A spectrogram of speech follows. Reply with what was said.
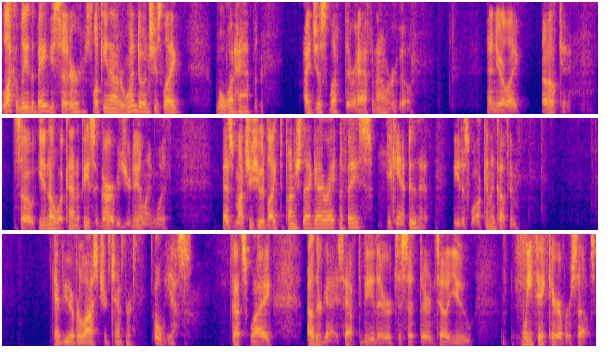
Luckily, the babysitter is looking out her window and she's like, Well, what happened? I just left there half an hour ago. And you're like, Okay. So you know what kind of piece of garbage you're dealing with. As much as you would like to punch that guy right in the face, you can't do that. You just walk in and cuff him. Have you ever lost your temper? Oh, yes. That's why other guys have to be there to sit there and tell you we take care of ourselves.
